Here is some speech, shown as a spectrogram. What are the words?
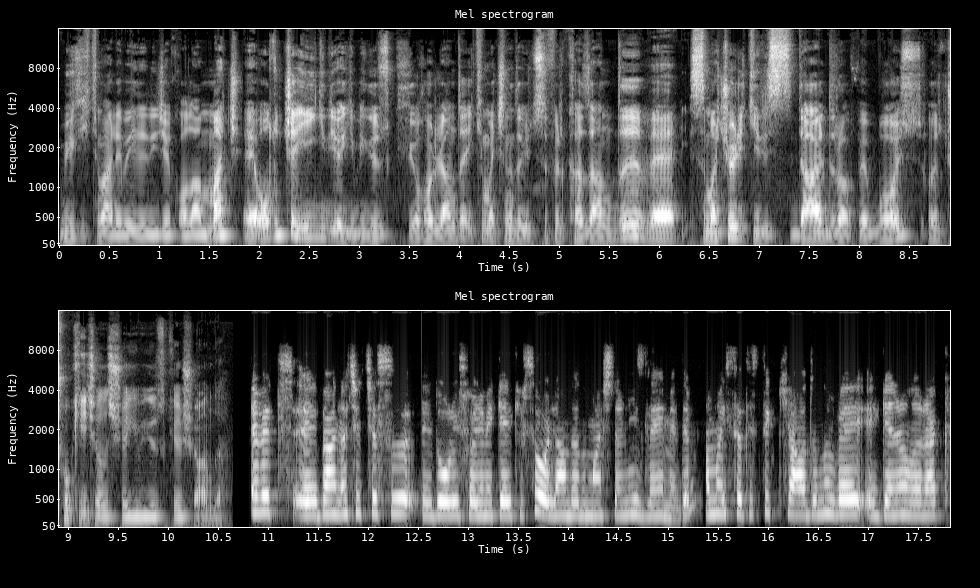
büyük ihtimalle belirleyecek olan maç. E, oldukça iyi gidiyor gibi gözüküyor Hollanda. İki maçını da 3-0 kazandı ve smaçör ikilisi Daldrop ve Boys çok iyi çalışıyor gibi gözüküyor şu anda. Evet, ben açıkçası doğruyu söylemek gerekirse Hollanda'nın maçlarını izleyemedim. Ama istatistik kağıdını ve genel olarak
